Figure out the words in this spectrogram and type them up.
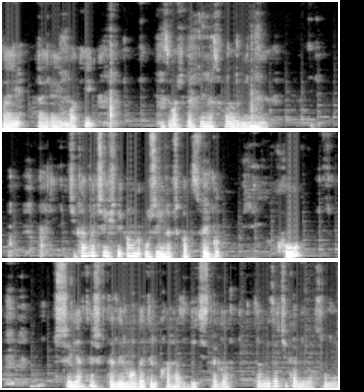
Ej, ej, ej, Baki. Zobacz lepiej na swoją linię. Ciekawe, czy jeśli on użyje na przykład swojego Q, czy ja też wtedy mogę tylko raz bić tego? To mnie zaciekawiło w sumie.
